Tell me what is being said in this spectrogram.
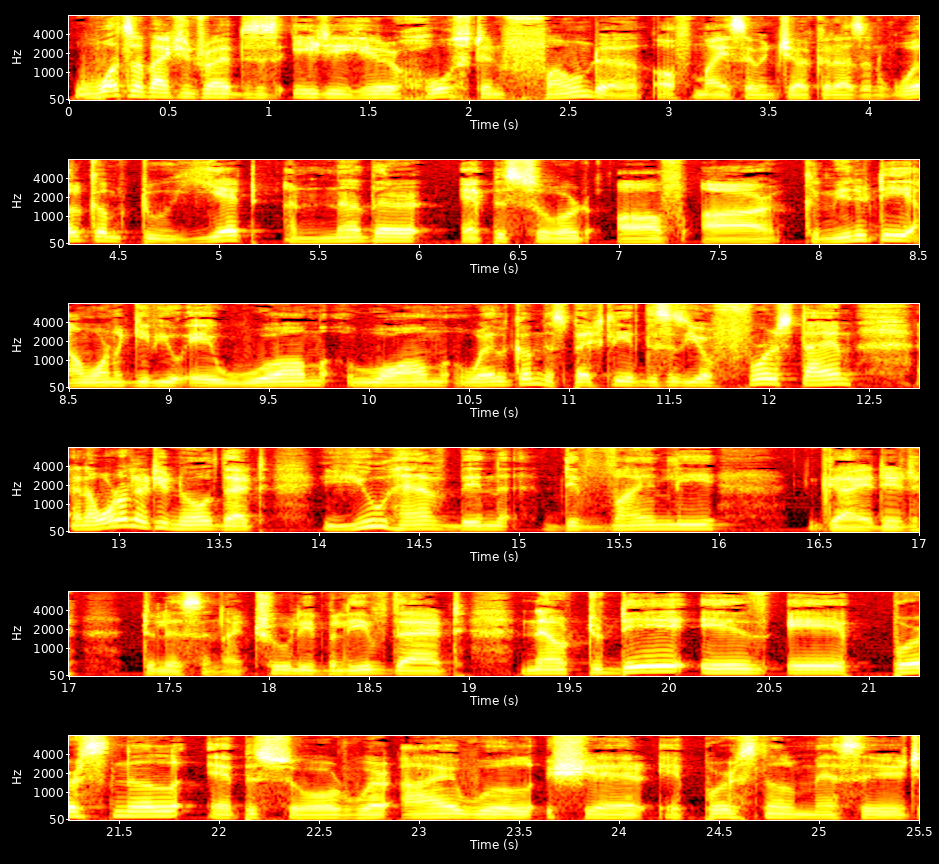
What's up, Action Tribe? This is AJ here, host and founder of My Seven Chakras, and welcome to yet another episode of our community. I want to give you a warm, warm welcome, especially if this is your first time. And I want to let you know that you have been divinely guided to listen. I truly believe that. Now, today is a personal episode where I will share a personal message.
